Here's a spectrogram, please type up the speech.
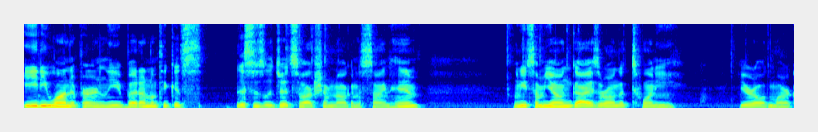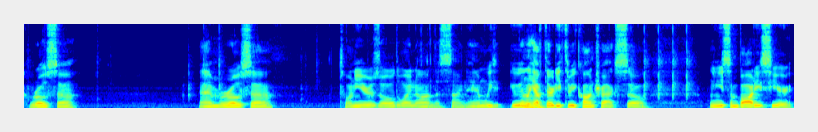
81 apparently, but I don't think it's this is legit. So actually, I'm not to sign him. We need some young guys around the 20 year old mark. Rosa. M Rosa. 20 years old. Why not? Let's sign him. We we only have 33 contracts, so we need some bodies here.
